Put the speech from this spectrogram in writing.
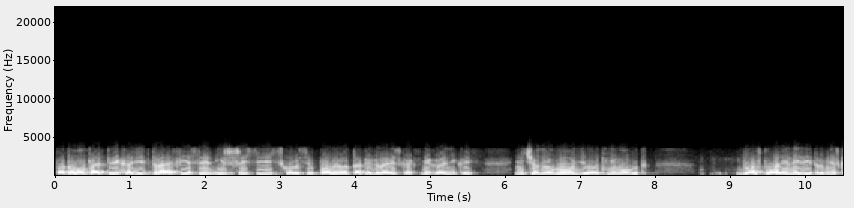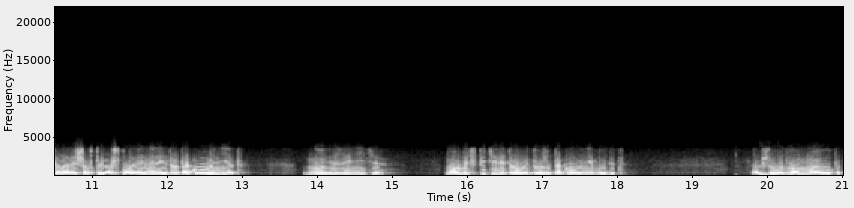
потом опять переходить в драйв, если ниже 60 скорости упала. И вот так играюсь, как с механикой. Ничего другого делать не могут. Два с половиной литра. Мне сказали, что в трех с половиной литра такого нет. Ну, извините. Может быть, в пятилитровой тоже такого не будет. Так что вот вам мой опыт.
